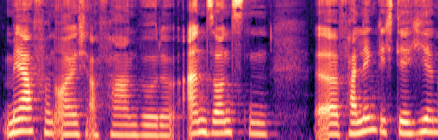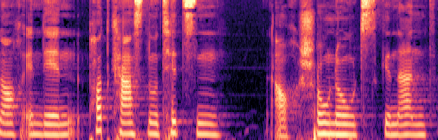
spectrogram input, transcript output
mehr von euch erfahren würde. Ansonsten äh, verlinke ich dir hier noch in den Podcast-Notizen, auch Show Notes genannt,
